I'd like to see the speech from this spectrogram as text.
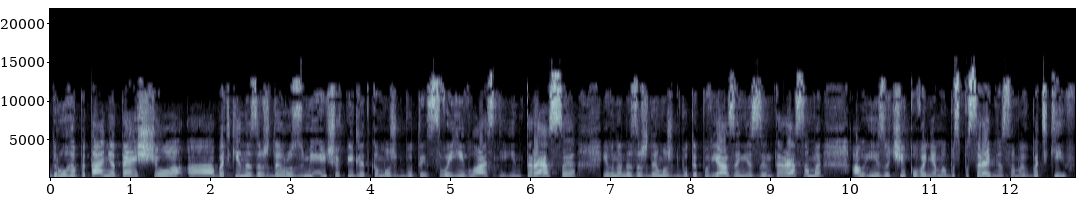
Друге питання те, що е, батьки не завжди розуміють, що в підлітка можуть бути свої власні інтереси, і вони не завжди можуть бути пов'язані з інтересами і з очікуваннями безпосередньо самих батьків.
